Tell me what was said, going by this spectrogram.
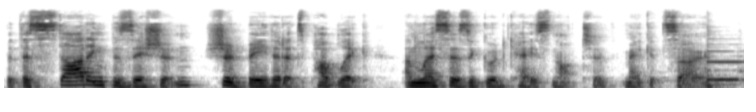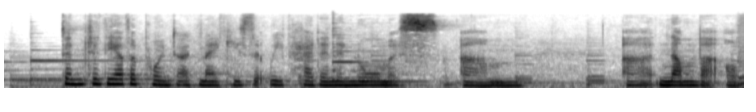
But the starting position should be that it's public unless there's a good case not to make it so. Senator, the other point I'd make is that we've had an enormous um, uh, number of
